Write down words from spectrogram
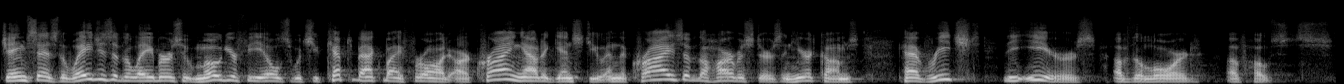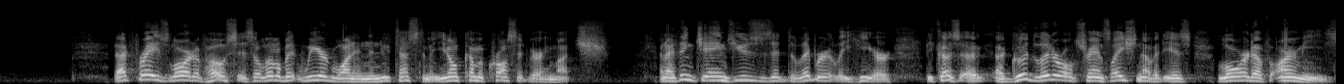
James says, The wages of the laborers who mowed your fields, which you kept back by fraud, are crying out against you, and the cries of the harvesters, and here it comes, have reached the ears of the Lord of hosts. That phrase, Lord of hosts, is a little bit weird one in the New Testament. You don't come across it very much. And I think James uses it deliberately here because a, a good literal translation of it is Lord of armies.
